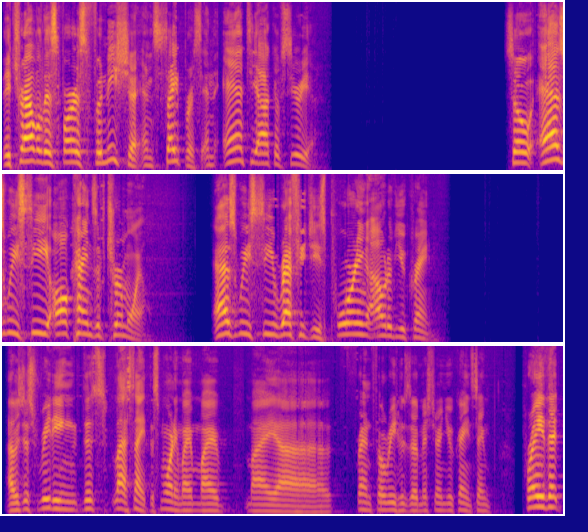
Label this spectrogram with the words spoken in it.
They traveled as far as Phoenicia and Cyprus and Antioch of Syria. So, as we see all kinds of turmoil, as we see refugees pouring out of Ukraine. I was just reading this last night, this morning, my, my, my uh, friend Phil Reed, who's a missionary in Ukraine, saying, pray that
